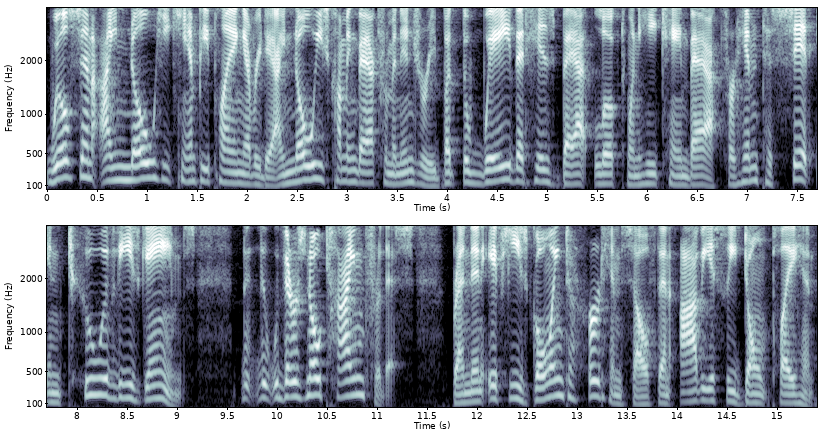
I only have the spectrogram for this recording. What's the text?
Willson, I know he can't be playing every day. I know he's coming back from an injury, but the way that his bat looked when he came back, for him to sit in two of these games, th- th- there's no time for this. Brendan, if he's going to hurt himself, then obviously don't play him.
